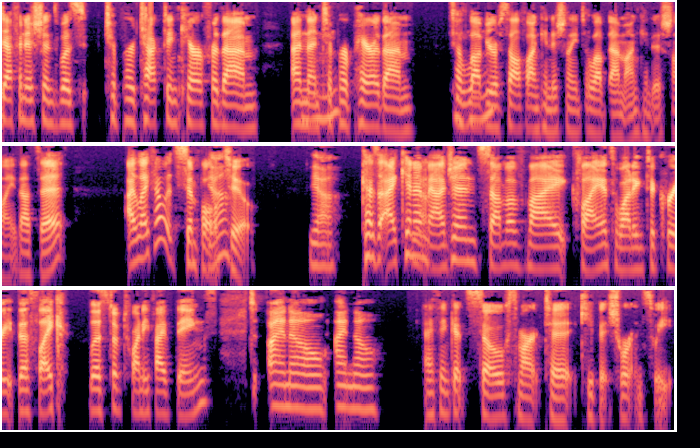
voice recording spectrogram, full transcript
definitions was to protect and care for them and then to Mhm. prepare them to love Mhm. yourself unconditionally to love them unconditionally that's it i like how it's simple Yeah. too Yeah. Because I can Yeah. imagine some of my clients wanting to create this like list of 25 things. I know. I know. I think it's so smart to keep it short and sweet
